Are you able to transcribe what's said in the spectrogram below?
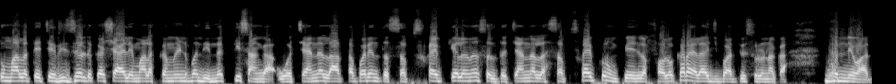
तुम्हाला त्याचे रिझल्ट कसे आले मला कमेंटमध्ये नक्की सांगा व चॅनलला आतापर्यंत सबस्क्राईब केलं नसेल तर चॅनलला सबस्क्राईब करून पेजला फॉलो करायला अजिबात विसरू नका. धन्यवाद.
